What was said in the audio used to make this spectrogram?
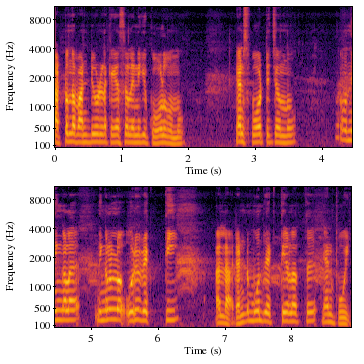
തട്ടുന്ന വണ്ടിയുള്ള കേസുകൾ എനിക്ക് കോൾ വന്നു. ഞാൻ സ്പോട്ടിൽ ചെന്നു. അപ്പോൾ നിങ്ങൾ നിങ്ങളുള്ള ഒരു വ്യക്തി അല്ല രണ്ട് മൂന്ന് വ്യക്തികളത്ത് ഞാൻ പോയി.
